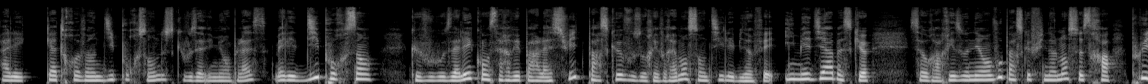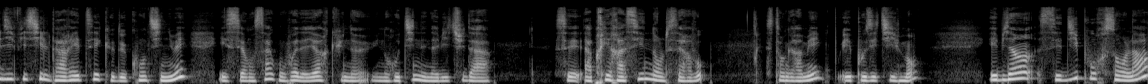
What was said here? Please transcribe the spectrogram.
allez 90% de ce que vous avez mis en place, mais les 10% que vous allez conserver par la suite parce que vous aurez vraiment senti les bienfaits immédiats, parce que ça aura résonné en vous, parce que finalement ce sera plus difficile d'arrêter que de continuer, et c'est en ça qu'on voit d'ailleurs qu'une une routine, une habitude a, a pris racine dans le cerveau, c'est engrammé et positivement. Eh bien, ces 10% là,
